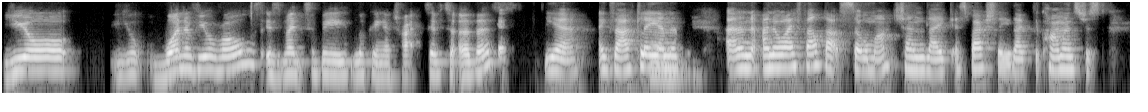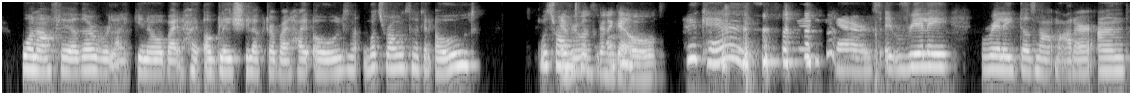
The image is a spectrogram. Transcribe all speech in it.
you're your one of your roles is meant to be looking attractive to others. Yeah. Exactly. Um, and and i know i felt that so much. And like especially like the comments just one after the other were like you know about how ugly she looked or about how old. What's wrong with looking old? What's wrong everyone's gonna get old. Who cares cares it really really does not matter and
